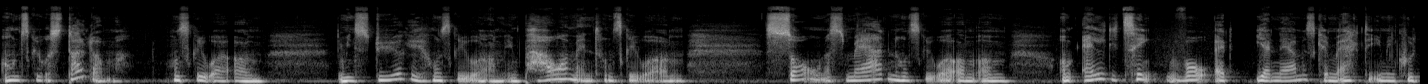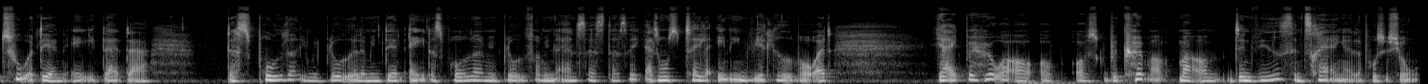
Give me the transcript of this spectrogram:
Og hun skriver stolt om mig. Hun skriver om min styrke. Hun skriver om empowerment. Hun skriver om sorgen og smerten. Hun skriver om, om, om alle de ting, hvor at jeg nærmest kan mærke det i min kultur-DNA, der, der, der sprudler i mit blod, eller min DNA, der sprudler i mit blod fra mine ancestors. Ikke? Altså hun taler ind i en virkelighed, hvor at jeg ikke behøver at, at, at skulle bekymre mig om den hvide centrering eller position.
